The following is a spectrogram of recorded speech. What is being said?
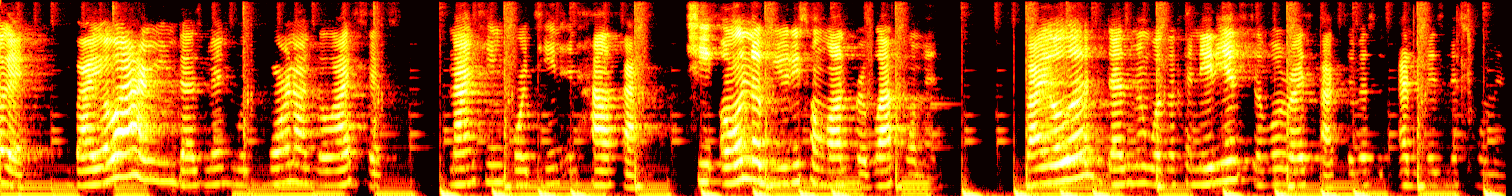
Okay, Viola Irene Desmond was born on July 6, 1914, in Halifax. She owned a beauty salon for black women. Viola Desmond was a Canadian civil rights activist and businesswoman.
